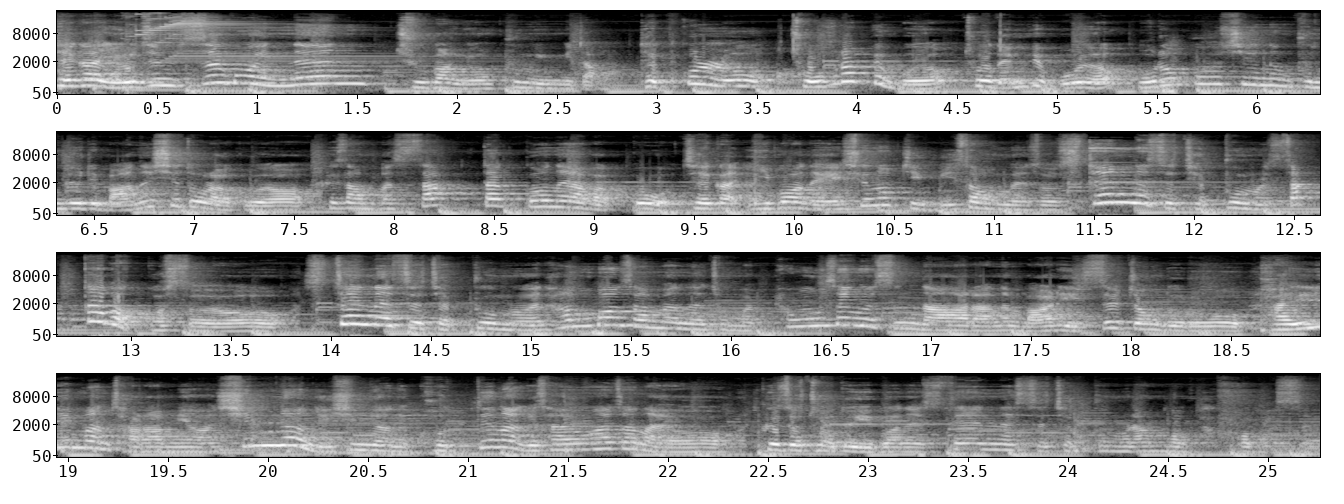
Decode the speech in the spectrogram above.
제가 요즘 쓰고 있는 주방 용품입니다. 댓글로 저 후라페 뭐예요? 저 냄비 뭐예요? 물어보시는 분들이 많으시더라고요. 그래서 한번 싹 다 꺼내야 봤고 제가 이번에 신혼집 이사 오면서 스테인리스 제품을 싹 다 바꿨어요. 스테인리스 제품은 한 번 사면은 정말 평생을 쓴다라는 말이 있을 정도로 관리만 잘하면 10년, 20년을 거뜬하게 사용하잖아요. 그래서 저도 이번에 스테인리스 제품을 한번 바꿔봤어요.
